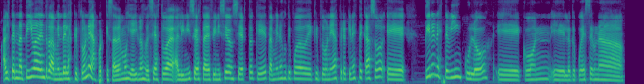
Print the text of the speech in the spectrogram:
alternativa dentro también de las criptomonedas, porque sabemos, y ahí nos decías tú al inicio de esta definición, ¿cierto? Que también es un tipo de criptomonedas, pero que en este caso tienen este vínculo eh, con eh, lo que puede ser una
